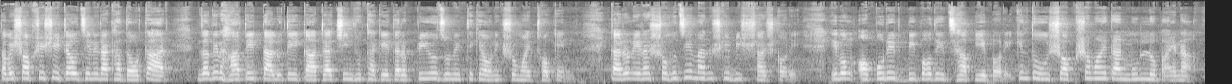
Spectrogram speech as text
তবে সবশেষে এটাও জেনে রাখা দরকার, যাদের হাতের তালুতে কাটা চিহ্ন থাকে, তারা প্রিয়জনের থেকে অনেক সময় ঠকেন। কারণ এরা সহজে মানুষকে বিশ্বাস করে এবং অপরের বিপদে ঝাঁপিয়ে পড়ে। কিন্তু সবসময় তার মূল্য পায় না।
